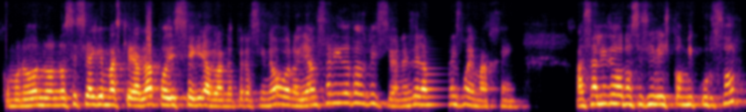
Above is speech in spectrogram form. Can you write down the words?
como no, no, no sé si alguien más quiere hablar, podéis seguir hablando, pero si no, bueno, ya han salido dos visiones de la misma imagen. Ha salido, no sé si veis con mi cursor,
